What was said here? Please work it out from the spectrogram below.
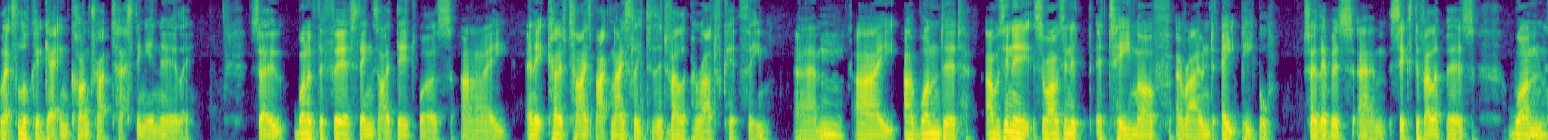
let's look at getting contract testing in early. So one of the first things I did was I and it kind of ties back nicely to the developer advocate theme. Um, mm. I I wondered. I was in a so I was in a, a team of around eight people. So there was um, six developers, one mm.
